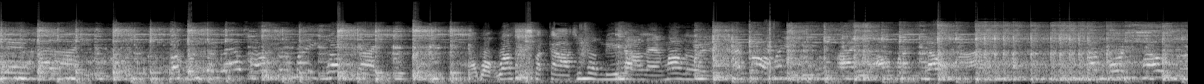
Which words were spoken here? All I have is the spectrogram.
เพลงอะไรบางคนฟังแล้วเขาก็ไม่เข้าใจ เขาบอกว่าสกาชั่วโมงนี้มาแรงมากเลย และก็ไม่รู้ใครเอามันเข้ามาบางคนเขาก็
